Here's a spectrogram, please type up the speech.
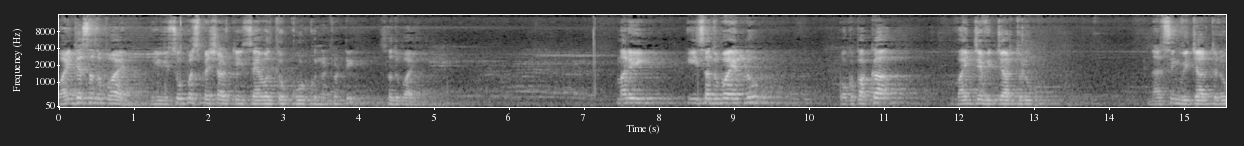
వైద్య సదుపాయం ఈ సూపర్ స్పెషాలిటీ సేవలతో కూడుకున్నటువంటి సదుపాయం. మరి ఈ సదుపాయంలో ఒక పక్క వైద్య విద్యార్థులు నర్సింగ్ విద్యార్థులు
